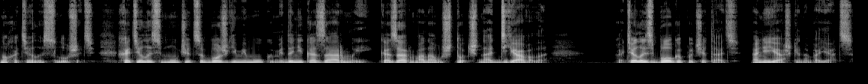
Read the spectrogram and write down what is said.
но хотелось слушать. Хотелось мучиться божьими муками, да не казармой. Казарма она уж точно от дьявола. Хотелось Бога почитать, а не Яшкина бояться.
